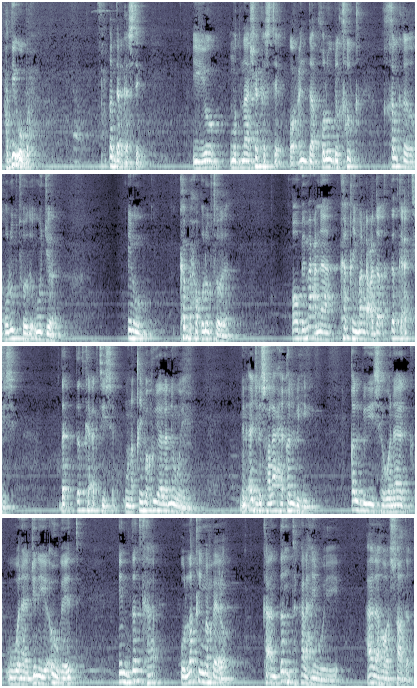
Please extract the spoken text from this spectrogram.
haddii uu baxo qadar kaste iyo mudnaasho kaste oo cinda quluubi lkhalq khalqiga quluubtooda uu jiro inuu ka baxo quluubtooda oo bimacnaa ka qiimo dhaco dadka agtiisa dadka agtiisa uuna qiimo ku yeelanin weeye min ajli salaaxi qalbihi qalbigiisa wanaag uu wanaajinayo awgeed in dadka uu la qiimo beelo ka aan danta ka lahayn weeye. Hada huwa saadiq.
